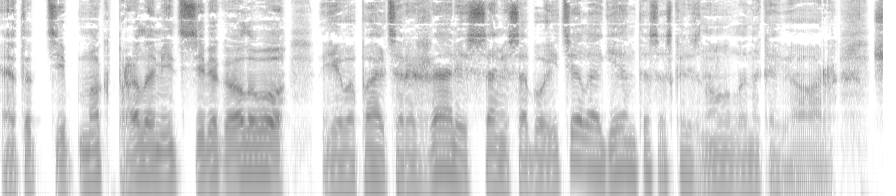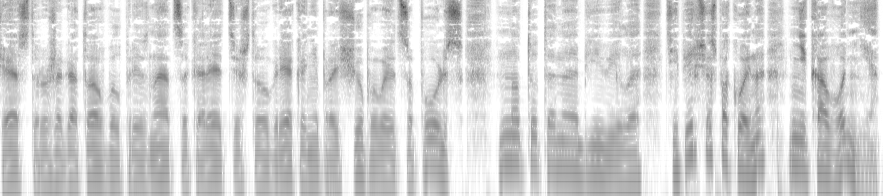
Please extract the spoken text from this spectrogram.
«Этот тип мог проломить себе голову». Его пальцы разжались сами собой, и тело агента соскользнуло на ковер. Честер уже готов был признаться Калетте, что у грека не прощупывается пульс, но тут она объявила «Теперь все спокойно, никого нет».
